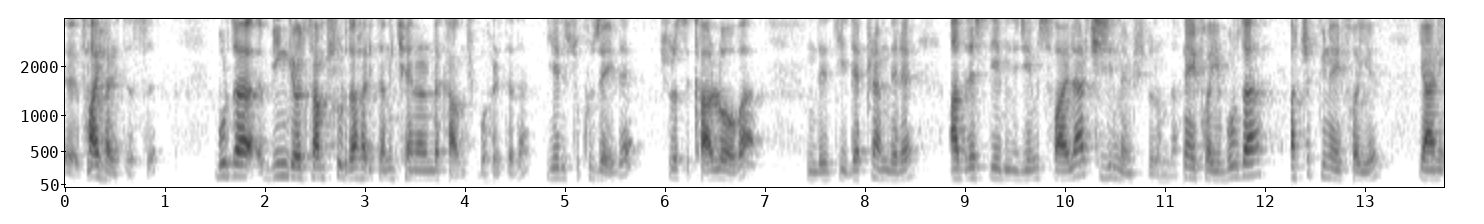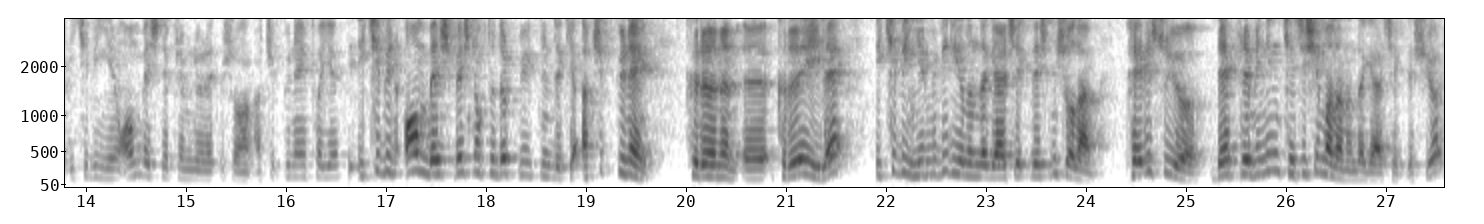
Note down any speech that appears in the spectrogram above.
e, fay haritası. Burada Bingöl tam şurada haritanın kenarında kalmış bu haritada. Yedisu kuzeyde, şurası Karlova. Deki depremlere adresleyebileceğimiz faylar çizilmemiş durumda. Güney fayı burada, açık güney fayı yani 2020-15 depremini üretmiş olan açık güney fayı. 2015 5.4 büyüklüğündeki açık güney kırığının e, kırığı ile 2021 yılında gerçekleşmiş olan Perisuyu depreminin kesişim alanında gerçekleşiyor.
